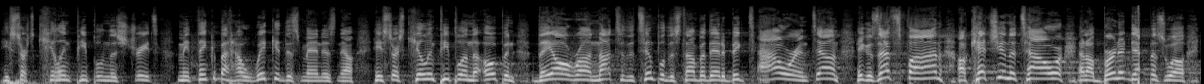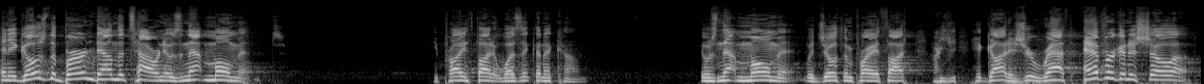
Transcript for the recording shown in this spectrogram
He starts killing people in the streets. I mean, think about how wicked this man is now. He starts killing people in the open. They all run, not to the temple this time, but they had a big tower in town. He goes, That's fine. I'll catch you in the tower and I'll burn it down as well. And he goes to burn down the tower. And it was in that moment, he probably thought it wasn't going to come. It was in that moment when Jotham probably thought, you, God, is your wrath ever going to show up?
